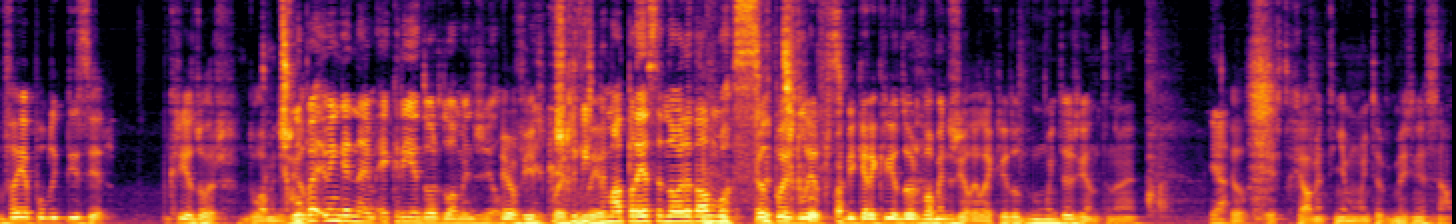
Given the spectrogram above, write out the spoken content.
veio a público dizer, criador do Homem de Desculpa, Gelo... eu enganei-me. É criador do Homem de Gelo. Eu vi depois de escreviste ler. mesmo à pressa na hora do almoço. Eu depois de ler Desculpa. percebi que era criador do Homem de Gelo. Ele é criador de muita gente, não é? Yeah. Ele, este realmente tinha muita imaginação.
